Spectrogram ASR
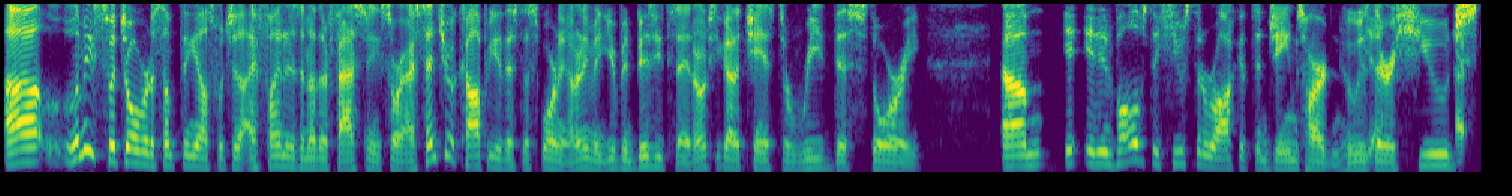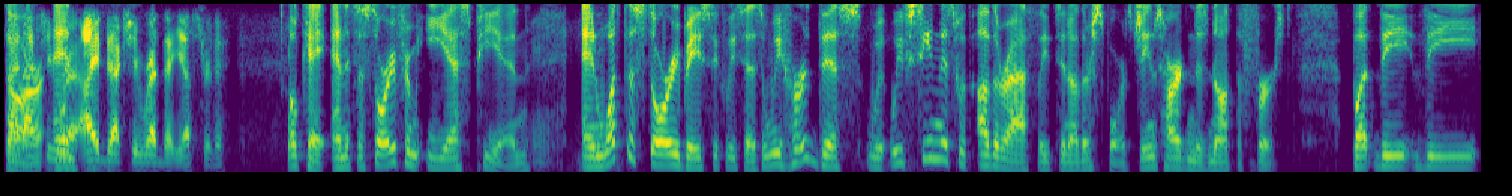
uh, let me switch over to something else, which I find is another fascinating story. I sent you a copy of this this morning. I don't even, you've been busy today. I don't know if you got a chance to read this story. Um, it, it, involves the Houston Rockets and James Harden, who is yes. their huge star. I, actually, and, read, I'd actually read that yesterday. Okay, and it's a story from ESPN. Mm. And what the story basically says, and we heard this, we've seen this with other athletes in other sports. James Harden is not the first, but the the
